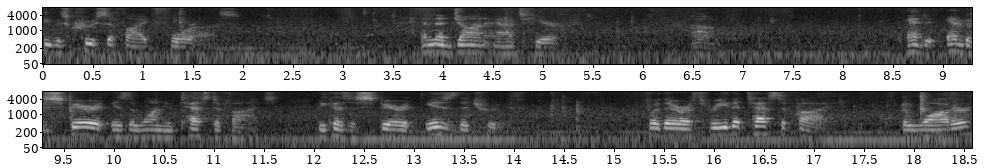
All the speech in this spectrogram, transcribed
he was crucified for us. And then John adds here, um, and, and the Spirit is the one who testifies, because the Spirit is the truth. For there are three that testify the water,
